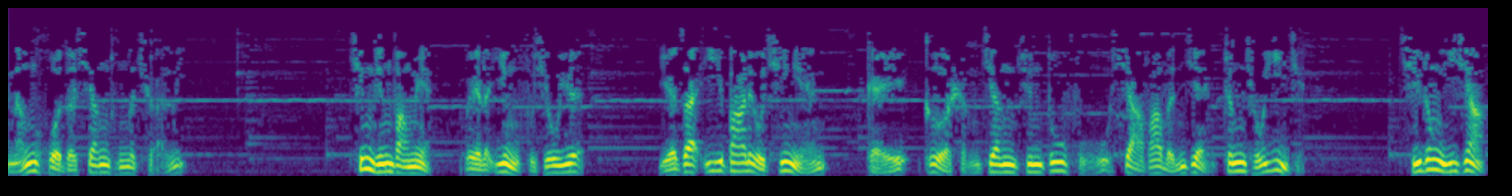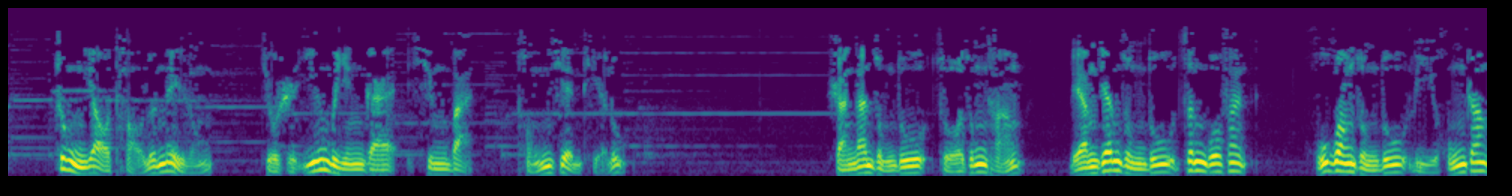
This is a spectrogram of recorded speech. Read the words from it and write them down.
能获得相同的权利。清廷方面为了应付修约，也在一八六七年给各省将军、督府下发文件征求意见，其中一项重要讨论内容。就是应不应该兴办铜线铁路？陕甘总督左宗棠、两江总督曾国藩、湖广总督李鸿章、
